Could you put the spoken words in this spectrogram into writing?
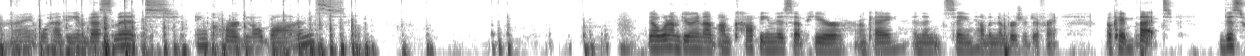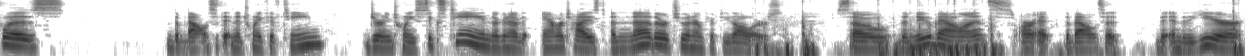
All right, we'll have the investment in cardinal bonds. Yeah, what I'm doing, I'm, I'm copying this up here, okay, and then saying how the numbers are different. Okay, but this was the balance at the end of 2015. During 2016, they're going to have amortized another $250. So the new balance, or at the balance at the end of the year,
